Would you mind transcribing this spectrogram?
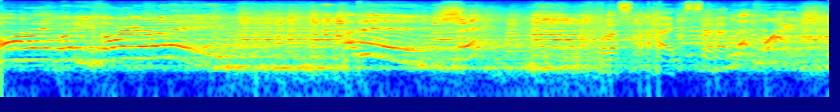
Alright, buddies, are you ready? Attention! Wala sa eyes. Let's march!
